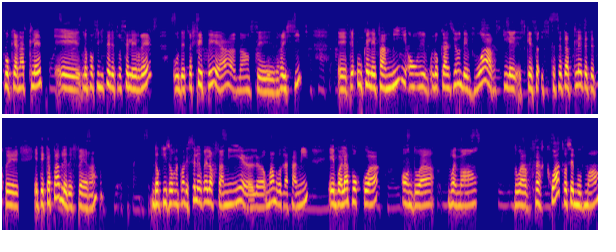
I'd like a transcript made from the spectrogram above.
pour qu'un athlète ait l'opportunité d'être célébré ou d'être fêté hein, dans ses réussites que, ou que les familles ont eu l'occasion de voir ce, qu'il est, ce, que, ce que cet athlète était, très, était capable de faire. Hein. Donc, ils sont en train de célébrer leur famille, euh, leurs membres de la famille. Et voilà pourquoi on doit vraiment doit faire croître ces mouvements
